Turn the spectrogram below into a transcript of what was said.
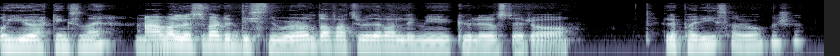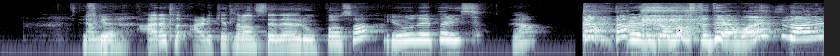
å gjøre ting sånn her. Jeg har Mm. veldig lyst til å være til Disney World, for jeg tror det er veldig mye kulere og større. Og... Eller Paris har vi òg, kanskje. Ja, er, et, er det ikke et eller annet sted i Europa også? Jo, det er Paris. Ja. Vet du hva neste tema er? Nei.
